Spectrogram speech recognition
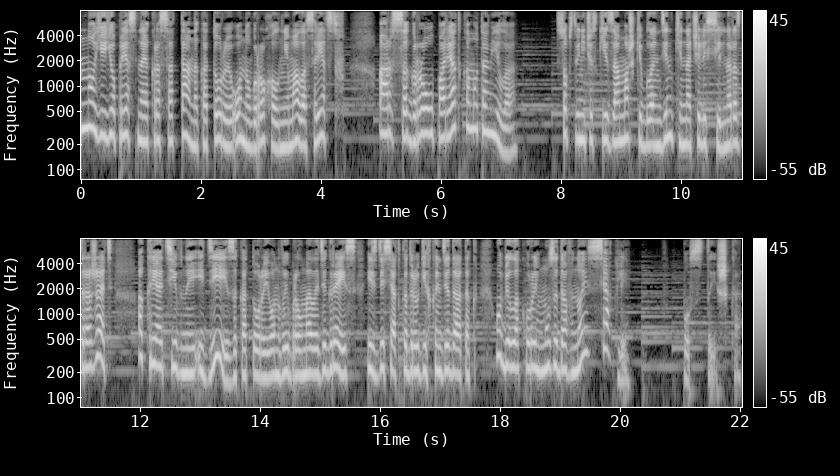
Но ее пресная красота, на которую он угрохал немало средств, Арса Гроу порядком утомила. Собственнические замашки блондинки начали сильно раздражать, а креативные идеи, за которые он выбрал Мелоди Грейс из десятка других кандидаток, у белокурой музы давно иссякли. Пустышка.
